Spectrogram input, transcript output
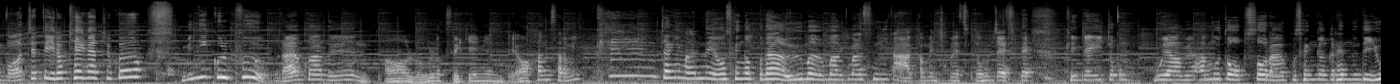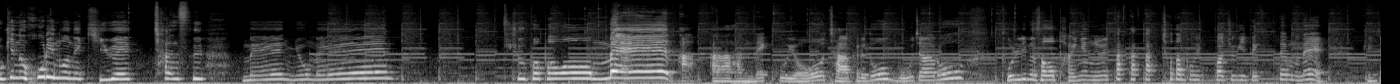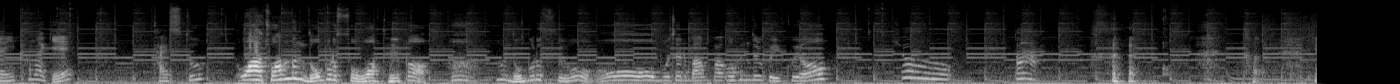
뭐 어쨌든 이렇게 해가지고 미니 골프라고 하는 어, 로블록스의 게임이었는데요. 하는 사람이 굉장히 많네요. 생각보다 음악음악이 많습니다. 아까 맨 처음에 했을 때 혼자 했을 때 굉장히 조금 뭐야 왜 아무도 없어 라고 생각을 했는데 여기는 홀인원의 기회 찬스 맨요맨 슈퍼파워맨! 아, 아, 안 됐고요. 자, 그래도 모자로 돌리면서 방향을 딱딱딱 되기 때문에 굉장히 편하게 갈 수도. 와, 저 한 번 넣어버렸어. 와, 대박. 한 번 넣어버렸어요. 오, 모자를 마구마구 흔들고 있고요. 휴, 딱.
